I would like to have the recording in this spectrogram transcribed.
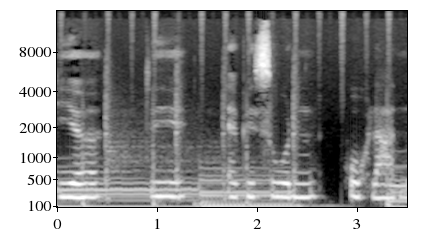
hier die Episoden hochladen.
